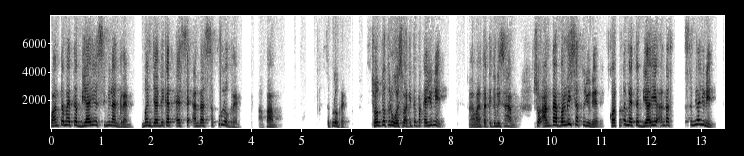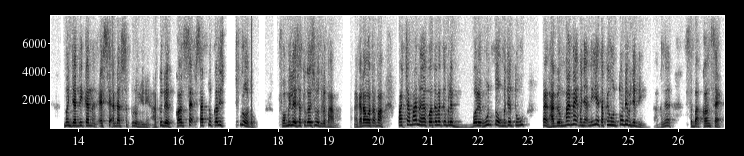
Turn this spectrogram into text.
quantum meter biaya 9 gram. Menjadikan aset anda 10 gram. Ha, faham? 10 gram. Contoh kedua, sebab kita pakai unit. Ha, macam kita beli saham. So anda beli satu unit, quantum meter biaya anda 9 unit menjadikan aset anda 10 unit. Itu ha, dia konsep satu kali 10 tu. Formula satu kali 10 kena faham. Kadang-kadang orang tak faham. Macam mana automatik boleh boleh untung macam tu. Kan? Harga emas naik banyak ni tapi untung dia macam ni. Ha, sebab konsep.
